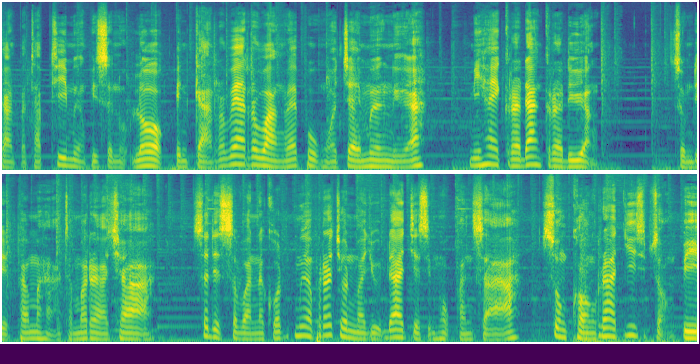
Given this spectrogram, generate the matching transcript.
การประทับที่เมืองพิษณุโลก เป็นการระแวดระวังและผูกหัวใจเมืองเหนือมีให้กระด้างกระเดื่อง สมเด็จพระมหาธรรมราชา เสด็จสวรรคตเมื่อพระชนมายุได้ 76พรรษา ทรงครองราช 22 ปี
